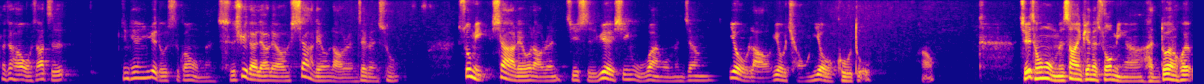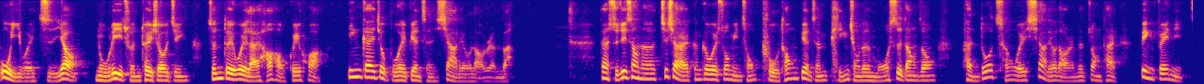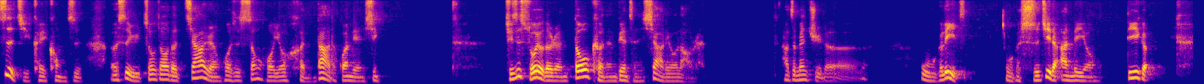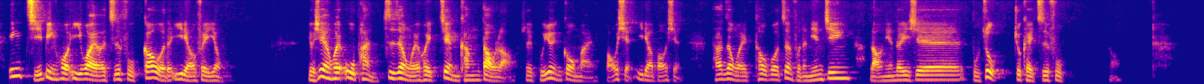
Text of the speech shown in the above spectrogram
大家好，我是阿直。今天阅读时光，我们持续来聊聊《下流老人》这本书。书名《下流老人》，即使月薪五万，我们将又老又穷又孤独。好，其实从我们上一篇的说明啊，很多人会误以为只要努力存退休金，针对未来好好规划，应该就不会变成下流老人吧。但实际上呢，接下来跟各位说明，从普通变成贫穷的模式当中，很多成为下流老人的状态，并非你自己可以控制，而是与周遭的家人或是生活有很大的关联性。其实所有的人都可能变成下流老人。他这边举了五个例子，五个实际的案例哦。第一个。因疾病或意外而支付高额的医疗费用，有些人会误判，自认为会健康到老，所以不愿购买保险、医疗保险。他认为透过政府的年金、老年的一些补助就可以支付。哦，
